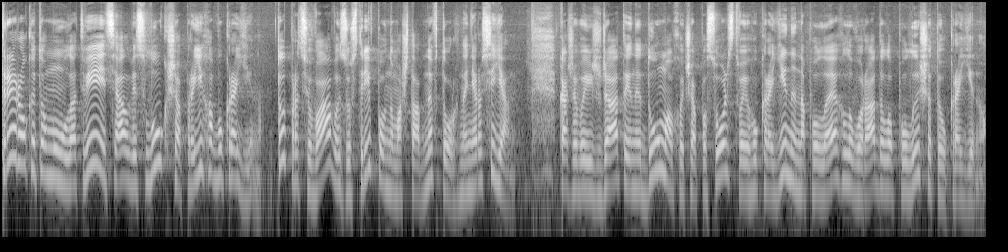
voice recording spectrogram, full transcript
Три роки тому латвієць Алвіс Лукша приїхав в Україну. Тут працював і зустрів повномасштабне вторгнення росіян. Каже, виїжджати не думав, хоча посольство його країни наполегливо радило полишити Україну.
